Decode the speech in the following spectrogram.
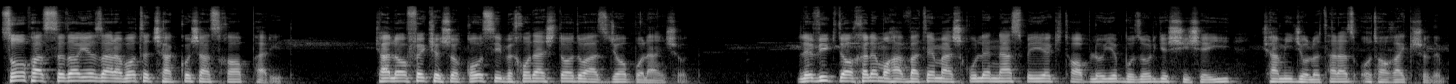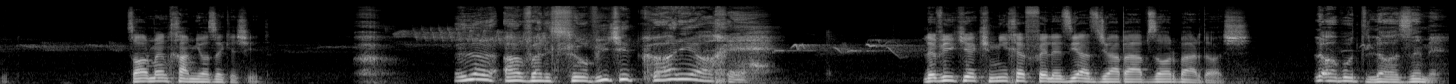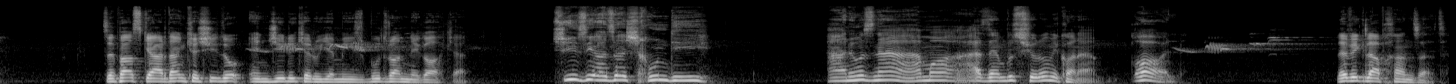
صبح از صدای ضربات چکش از خواب پرید. کلافه کش و قوسی به خودش داد و از جا بلند شد. لویک داخل محوطه مشغول نصب یک تابلوی بزرگ شیشه‌ای کمی جلوتر از اتاقک شده بود. سارمن خمیازه کشید. اول صبحی چه کاری آخه؟ لویک یک میخ فلزی از جعب ابزار برداشت. لابد لازمه. سپس گردن کشید و انجیلی که روی میز بود را نگاه کرد. چیزی ازش خوندی؟ هنوز نه اما از امروز شروع می‌کنم. قال لویگ لبخند زد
